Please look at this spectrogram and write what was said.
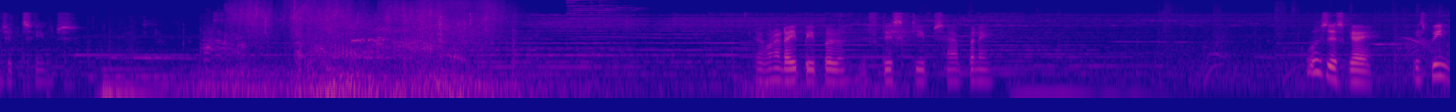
Points, it seems. We're gonna die, people, if this keeps happening. Who's this guy? He's been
